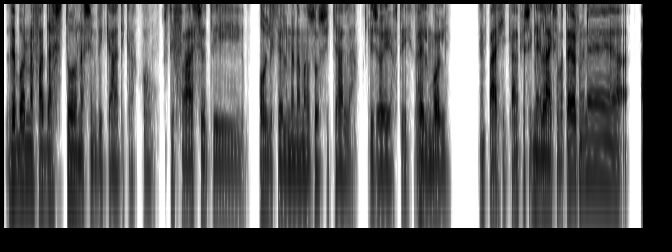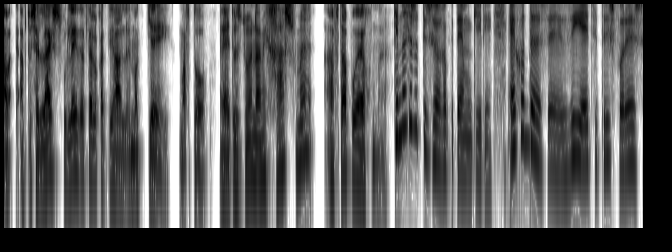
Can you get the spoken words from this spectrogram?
δεν μπορώ να φανταστώ να συμβεί κάτι κακό στη φάση ότι όλοι θέλουμε να μας δώσει κι άλλα η ζωή αυτή. Θέλουμε όλοι. Δεν υπάρχει κάποιος, είναι ελάχιστος. Ο πατέρας μου είναι α- από τους ελάχιστους που λέει δεν θέλω κάτι άλλο. Είμαι οκ με αυτό. Ε, το ζητούμενο είναι να μην χάσουμε αυτά που έχουμε. Και να σε ρωτήσω, αγαπητέ μου κύριε, έχοντας δει έτσι τρεις φορές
